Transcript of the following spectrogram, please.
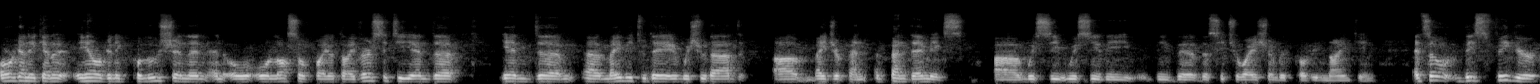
organic and inorganic pollution and, and or, or loss of biodiversity. And, and um, maybe today we should add major pan pandemics uh, we see we see the, the, the, the situation with COVID-19. And so this figure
